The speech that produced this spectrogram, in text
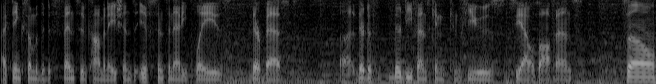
I think some of the defensive combinations, if Cincinnati plays their best, uh, their def- their defense can confuse Seattle's offense. So,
